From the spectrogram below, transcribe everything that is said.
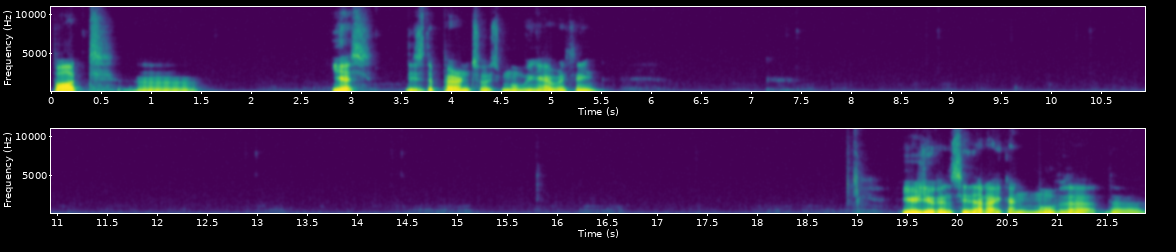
but uh, yes this is the parent so it's moving everything. Here you can see that I can move the the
